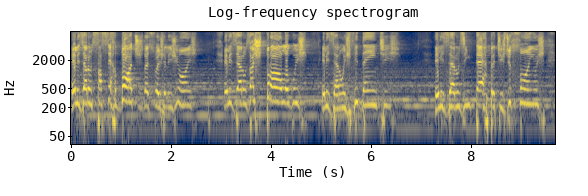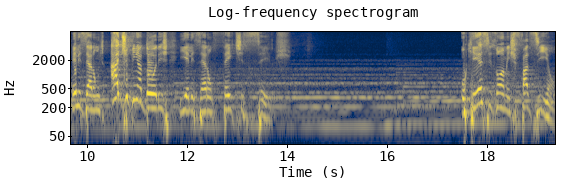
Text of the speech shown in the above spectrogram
eles eram os sacerdotes das suas religiões, eles eram os astrólogos, eles eram os videntes, eles eram os intérpretes de sonhos, eles eram os adivinhadores. E eles eram feiticeiros. O que esses homens faziam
